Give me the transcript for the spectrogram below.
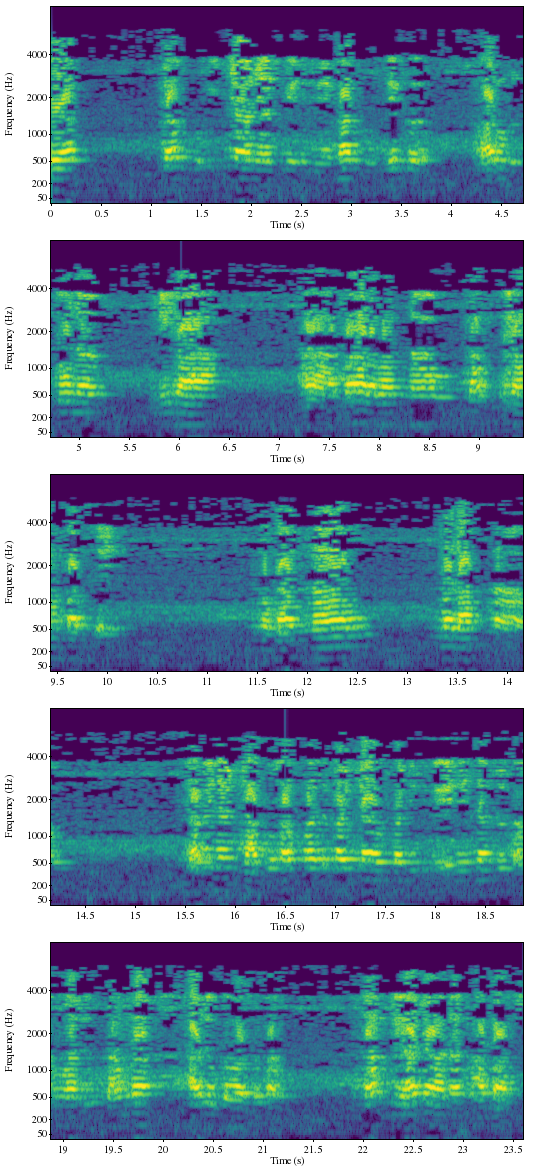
රූපයත් චක්කු විඥානයත් කියන මේ කරුණු දෙක කරුණු තුන නිසා ආකාරවන්නා වූ සම්පස්සේ නොගන්නා වූ නොදක්නා වූ යමිනං චක්කු සම්පස්ස පරිචාය උපදිත වේදේශං සුඛං දුක්ඛං වා අදුක්ඛවසකං සංඛ්‍යාජානං අපස්ස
